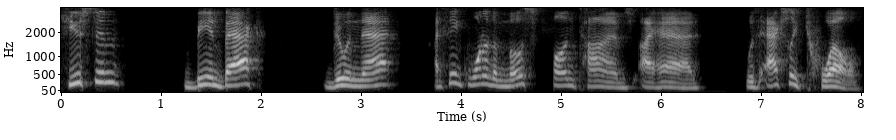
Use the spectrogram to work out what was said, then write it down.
Houston being back doing that. I think one of the most fun times I had was actually 12,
